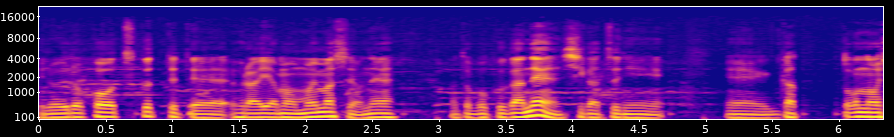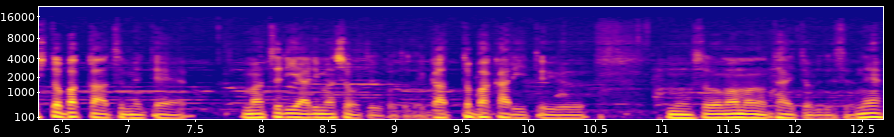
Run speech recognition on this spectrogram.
いろいろこう作っててフライヤーも思いますよね。あと僕がね4月に、えー、ガットの人ばっか集めて祭りやりましょうということでガットばかりというもうそのままのタイトルですよね、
